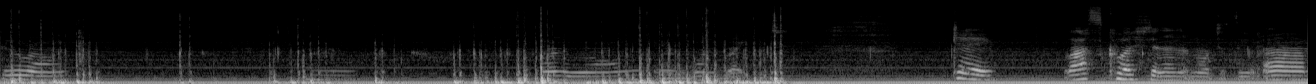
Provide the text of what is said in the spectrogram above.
Two wrong. Uh, One wrong and one right. Okay, question, and then we'll just do um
